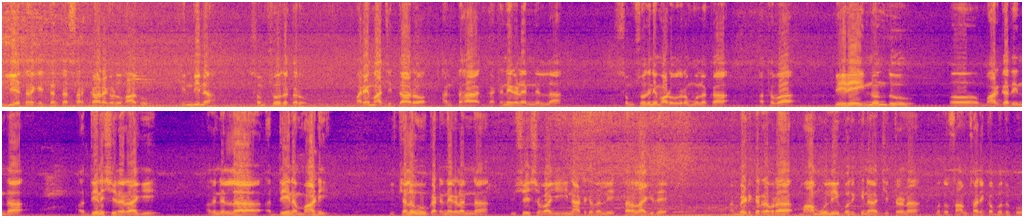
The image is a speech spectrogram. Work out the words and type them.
ಇಲ್ಲಿಯ ತನಕ ಇದ್ದಂಥ ಸರ್ಕಾರಗಳು ಹಾಗೂ ಹಿಂದಿನ ಸಂಶೋಧಕರು ಮರೆಮಾಚಿದ್ದಾರೋ ಅಂತಹ ಘಟನೆಗಳನ್ನೆಲ್ಲ ಸಂಶೋಧನೆ ಮಾಡುವುದರ ಮೂಲಕ ಅಥವಾ ಬೇರೆ ಇನ್ನೊಂದು ಮಾರ್ಗದಿಂದ ಅಧ್ಯಯನಶೀಲರಾಗಿ ಅದನ್ನೆಲ್ಲ ಅಧ್ಯಯನ ಮಾಡಿ ಈ ಕೆಲವು ಘಟನೆಗಳನ್ನು ವಿಶೇಷವಾಗಿ ಈ ನಾಟಕದಲ್ಲಿ ತರಲಾಗಿದೆ. ಅಂಬೇಡ್ಕರ್ ಅವರ ಮಾಮೂಲಿ ಬದುಕಿನ ಚಿತ್ರಣ ಮತ್ತು ಸಾಂಸಾರಿಕ ಬದುಕು,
